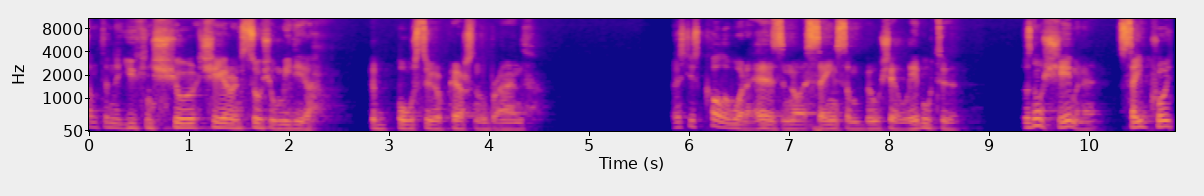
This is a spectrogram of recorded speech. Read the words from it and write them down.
Something that you can share on social media to bolster your personal brand. Let's just call it what it is and not assign some bullshit label to it. There's no shame in it. Side, pro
